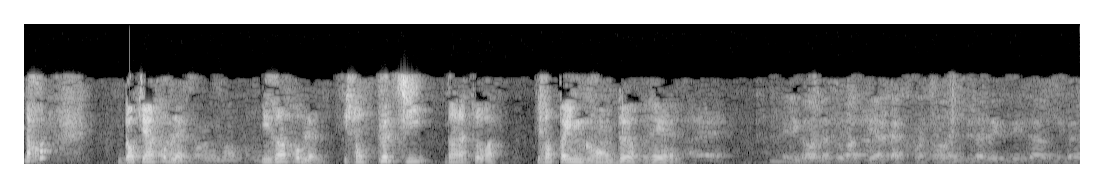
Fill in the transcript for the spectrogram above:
D'accord Donc il y a un problème. Ils ont un problème. Ils ont un problème. Ils sont petits dans la Torah. Ils n'ont pas une grandeur réelle. Et les grands de la Torah qui à 4-5 ans ont déjà des, des, gars- des gars-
